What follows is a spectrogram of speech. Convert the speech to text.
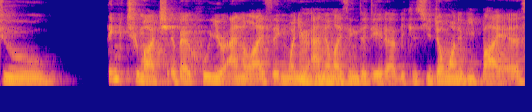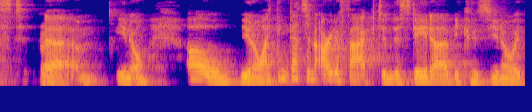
to think too much about who you're analyzing when you're Mhm. analyzing the data because you don't want to be biased. Right. Um, you know, oh, you know, I think that's an artifact in this data because, you know, it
